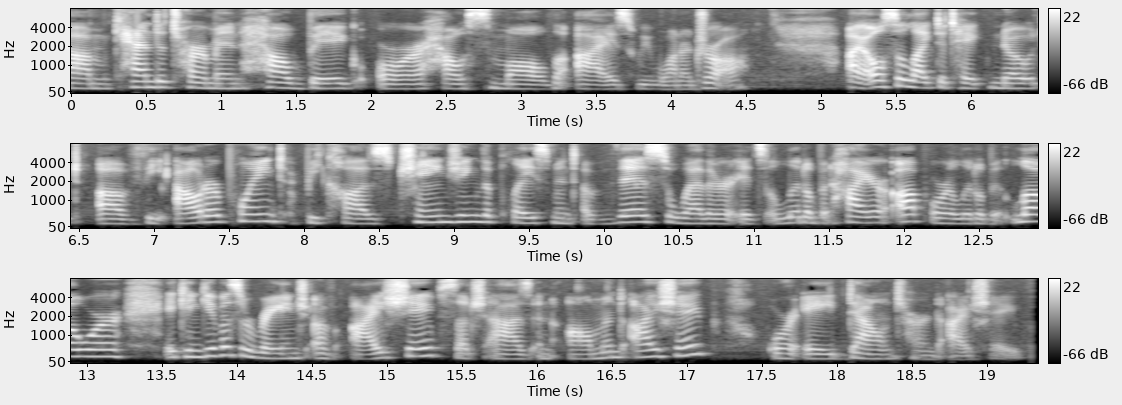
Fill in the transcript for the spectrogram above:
um, can determine how big or how small the eyes we want to draw. I also like to take note of the outer point because changing the placement of this, whether it's a little bit higher up or a little bit lower, it can give us a range of eye shapes such as an almond eye shape or a downturned eye shape.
